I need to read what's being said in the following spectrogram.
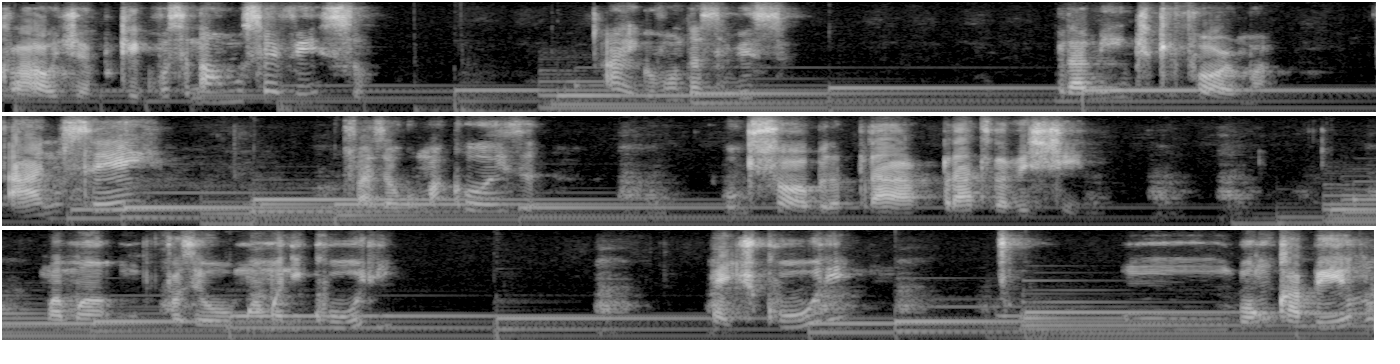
Cláudia, por que, que você não arruma um serviço? Ah, Igor, vamos dar serviço. Pra mim, de que forma? Ah, não sei. Faz alguma coisa o que sobra para travesti? Uma, fazer uma manicure, pedicure, um bom cabelo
